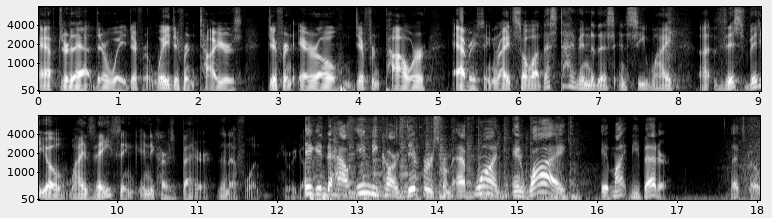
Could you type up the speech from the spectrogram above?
after that, they're way different, way different tires, different aero, different power everything, right? So uh, let's dive into this and see why uh, this video, why they think IndyCar is better than F1. Here we go. Dig into how IndyCar differs from F1 and why it might be better. Let's go.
